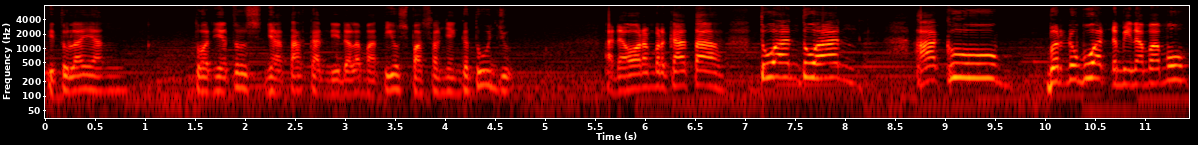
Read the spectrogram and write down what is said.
Itulah yang Tuhan Yesus nyatakan di dalam Matius pasalnya yang ketujuh ada orang berkata, Tuhan, Tuhan, aku bernubuat demi namamu,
